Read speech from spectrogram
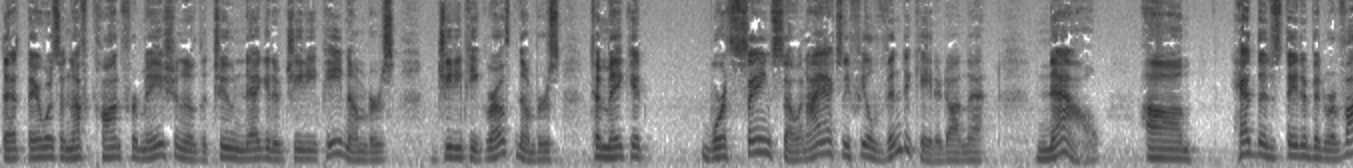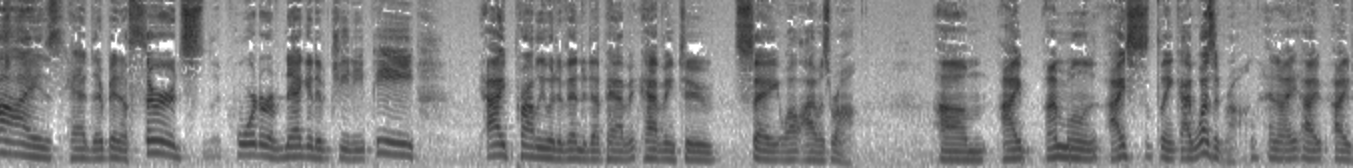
that there was enough confirmation of the two negative GDP numbers, GDP growth numbers, to make it worth saying so. And I actually feel vindicated on that now. Um, had this data been revised, had there been a third quarter of negative GDP, I probably would have ended up having having to say, well, I was wrong. Um, I I'm willing. I think I wasn't wrong, and I, I I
